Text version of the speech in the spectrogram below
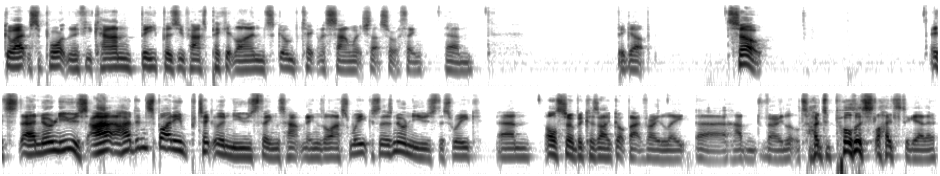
Go out and support them if you can. Beep as you pass picket lines. Go and take them a sandwich, that sort of thing. Um, big up. So, it's uh, no news. I, I didn't spot any particular news things happening the last week, so there's no news this week. Um, also, because I got back very late, uh, had very little time to pull the slides together.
